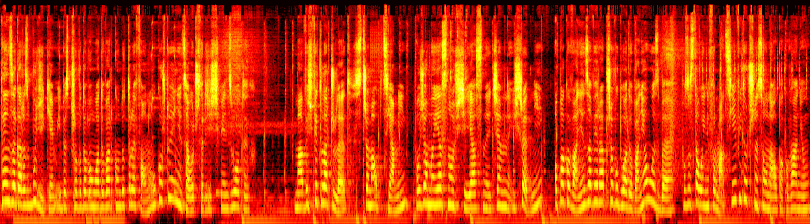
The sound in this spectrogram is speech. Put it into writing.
Ten zegar z budzikiem i bezprzewodową ładowarką do telefonu kosztuje niecałe 45 zł. Ma wyświetlacz LED z trzema opcjami: poziomy jasności jasny, ciemny i średni. Opakowanie zawiera przewód ładowania USB. Pozostałe informacje widoczne są na opakowaniu.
